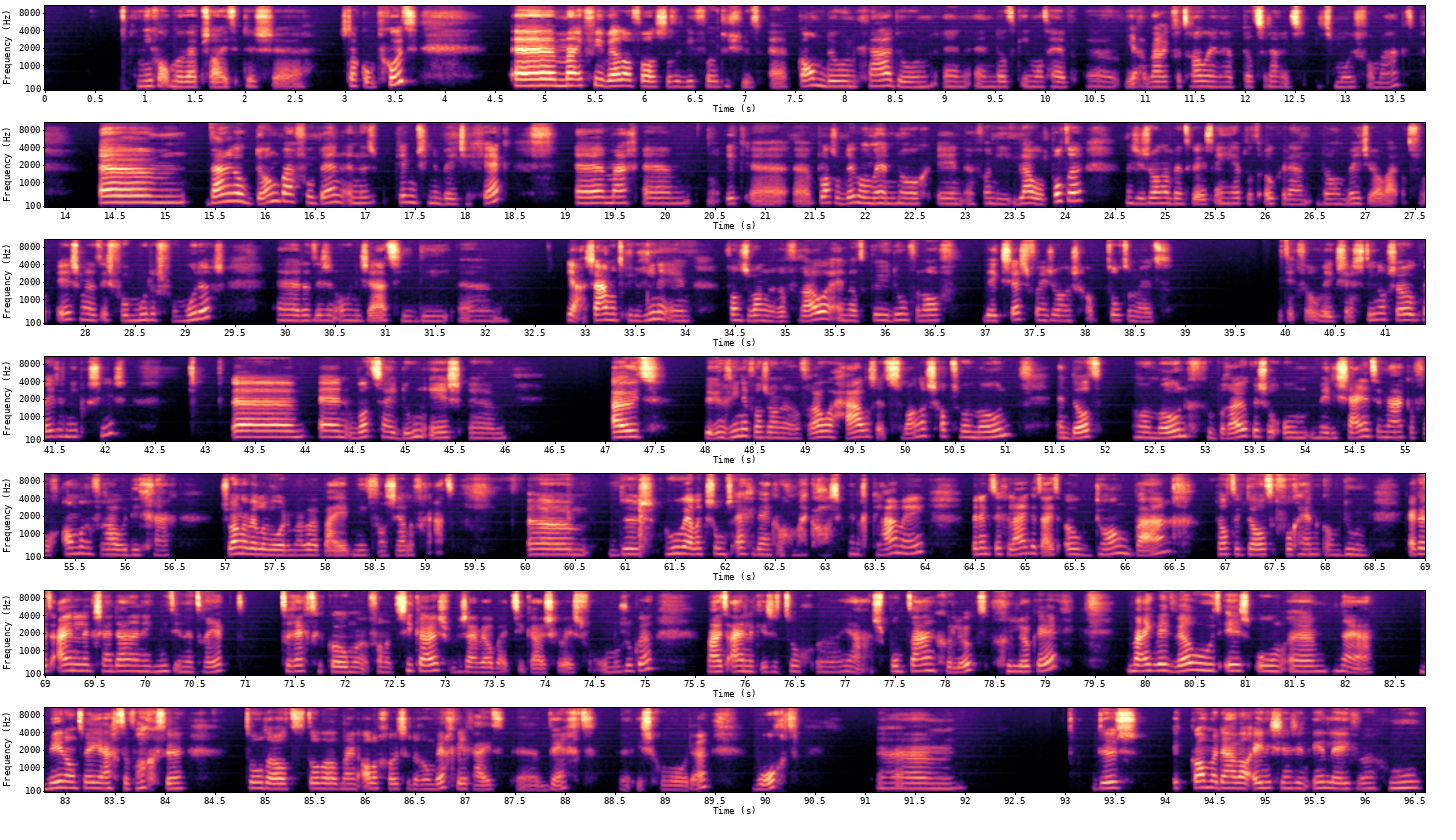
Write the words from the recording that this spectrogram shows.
In ieder geval op mijn website. Dus, uh, dat komt goed. maar ik vind wel alvast dat ik die fotoshoot kan doen, ga doen. En, en dat ik iemand heb ja, waar ik vertrouwen in heb dat ze daar iets, iets moois van maakt. Um, waar ik ook dankbaar voor ben, en dat klinkt misschien een beetje gek, uh, maar um, ik uh, uh, plas op dit moment nog in van die blauwe potten. Als je zwanger bent geweest en je hebt dat ook gedaan, dan weet je wel waar dat voor is. Maar dat is voor Moeders voor Moeders. dat is een organisatie die um, ja, zamelt urine in van zwangere vrouwen. En dat kun je doen vanaf week 6 van je zwangerschap tot en met, weet ik veel, week 16 of zo. Ik weet het niet precies. Um, en wat zij doen is um, uit de urine van zwangere vrouwen halen ze het zwangerschapshormoon. En dat hormoon gebruiken ze om medicijnen te maken voor andere vrouwen die graag zwanger willen worden, maar waarbij het niet vanzelf gaat. Um, dus hoewel ik soms echt denk, oh my god, ik ben er klaar mee, ben ik tegelijkertijd ook dankbaar dat ik dat voor hen kan doen. Kijk, uiteindelijk zijn Daan en ik niet in het traject terechtgekomen van het ziekenhuis. We zijn wel bij het ziekenhuis geweest voor onderzoeken. Maar uiteindelijk is het toch uh, ja, spontaan gelukt, gelukkig. Maar ik weet wel hoe het is om um, nou ja, meer dan twee jaar te wachten totdat, totdat mijn allergrootste droom werkelijkheid uh, werd, uh, is geworden, wordt. Um, dus ik kan me daar wel enigszins in inleven hoe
